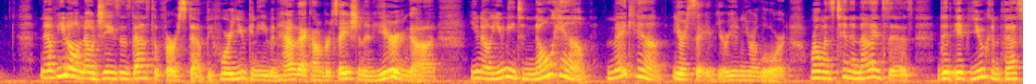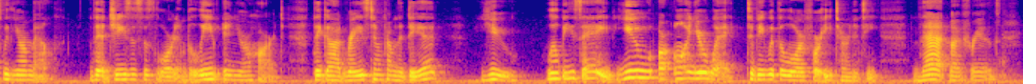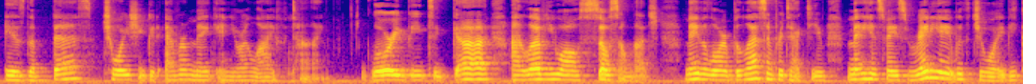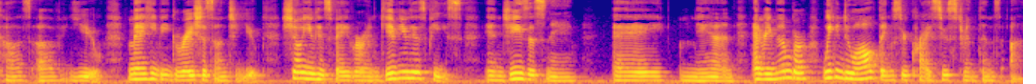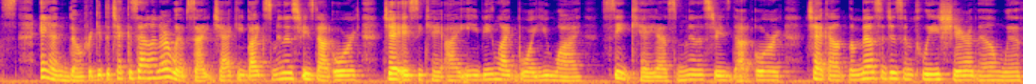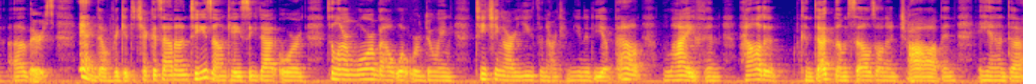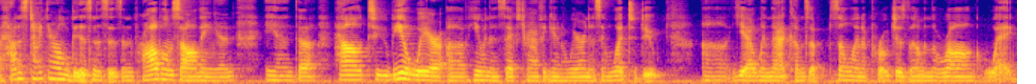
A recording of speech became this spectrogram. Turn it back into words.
Now, if you don't know Jesus, that's the first step before you can even have that conversation and hearing God. You know, you need to know Him, make Him your Savior and your Lord. Romans 10 and 9 says that if you confess with your mouth that Jesus is Lord and believe in your heart that God raised Him from the dead, you will be saved. You are on your way to be with the Lord for eternity. That, my friends, is the best choice you could ever make in your lifetime. Glory be to God. I love you all so, so much. May the Lord bless and protect you. May his face radiate with joy because of you. May he be gracious unto you, show you his favor, and give you his peace. In Jesus' name, Amen. And remember, we can do all things through Christ who strengthens us. And don't forget to check us out on our website, JackieBuycksMinistries.org, J A C K I E, B like boy, U Y C K S Ministries.org. Check out the messages and please share them with others. And don't forget to check us out on tzonekc.org to learn more about what we're doing, teaching our youth and our community about life and how to conduct themselves on a job and and uh, how to start their own businesses and problem solving and and uh, how to be aware of human and sex trafficking awareness and what to do. Uh, yeah, when that comes up, someone approaches them in the wrong way.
